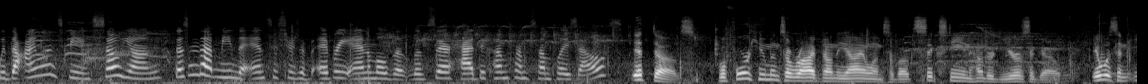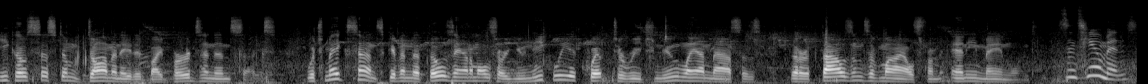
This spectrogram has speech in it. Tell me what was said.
With the islands being so young, doesn't that mean the ancestors of every animal that lives there had to come from someplace else? It does. Before humans arrived on the islands about 1600 years ago, it was an ecosystem dominated by birds and insects, which makes sense given that those animals are uniquely equipped to reach new land masses that are thousands of miles from any mainland. Since humans,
